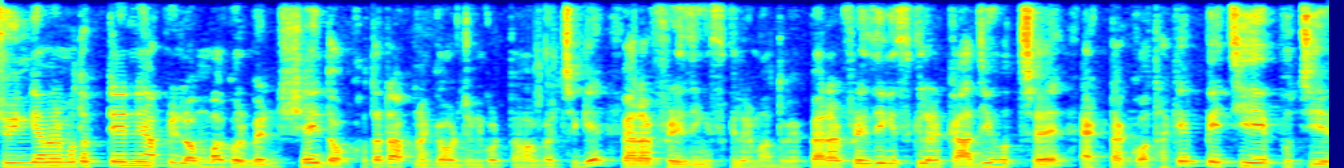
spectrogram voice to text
চুইংগামের মতো টেনে আপনি লম্বা করবেন, সেই দক্ষতাটা আপনাকে অর্জন করতে হবে হচ্ছে গিয়ে প্যারাফ্রেজিং স্কিলের মাধ্যমে। প্যারাফ্রেজিং স্কিলের কাজই হচ্ছে একটা কথাকে পেঁচিয়ে পুচিয়ে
